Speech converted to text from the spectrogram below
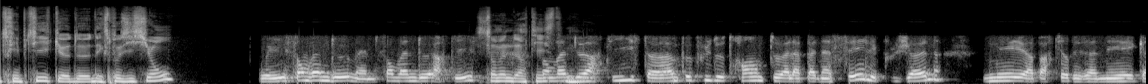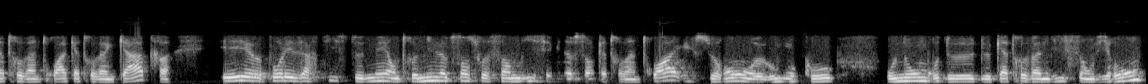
triptyque d'exposition. Oui, 122 même, 122 artistes. 122 artistes. 122 artistes, euh, un peu plus de 30 à la panacée, les plus jeunes, nés à partir des années 83-84. Et euh, pour les artistes nés entre 1970 et 1983, ils seront euh, au MOCO au nombre de, de 90 environ.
